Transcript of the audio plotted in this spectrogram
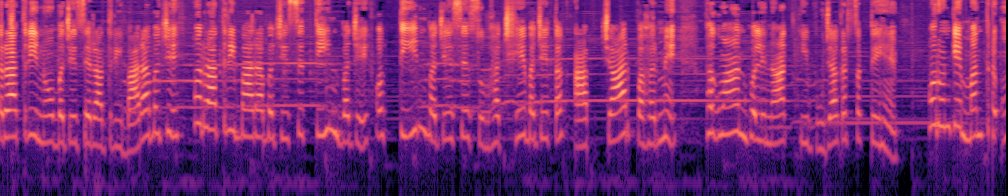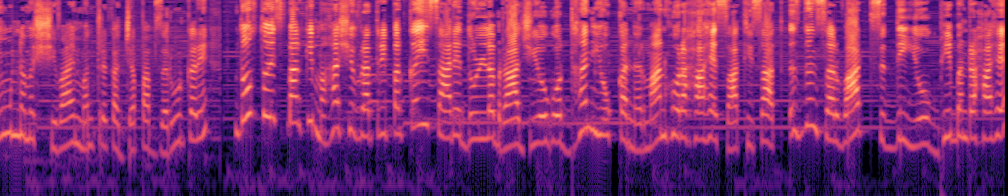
रात्रि नौ बजे से रात्रि बारह बजे और रात्रि बारह बजे से तीन बजे और तीन बजे से सुबह छह बजे तक आप चार पहर में भगवान भोलेनाथ की पूजा कर सकते हैं। और उनके मंत्र ओम नमः शिवाय मंत्र का जप आप ज़रूर करें। दोस्तों, इस बार की महाशिवरात्रि पर कई सारे दुर्लभ राजयोग और धन योग का निर्माण हो रहा है। साथ ही साथ इस दिन सर्वार्थ सिद्धि योग भी बन रहा है।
